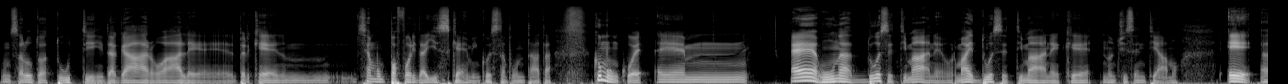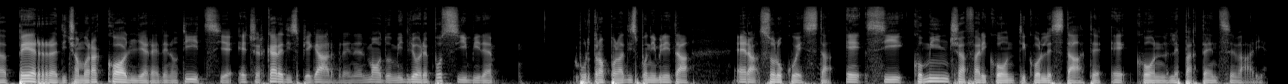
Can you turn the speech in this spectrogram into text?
un saluto a tutti, da Garo, Ale, perché mh, mm, siamo un po' fuori dagli schemi in questa puntata. Comunque, ehm, è una, due settimane, ormai due settimane che non ci sentiamo e uh, per diciamo raccogliere le notizie e cercare di spiegarvele nel modo migliore possibile, purtroppo la disponibilità era solo questa e si comincia a fare i conti con l'estate e con le partenze varie.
